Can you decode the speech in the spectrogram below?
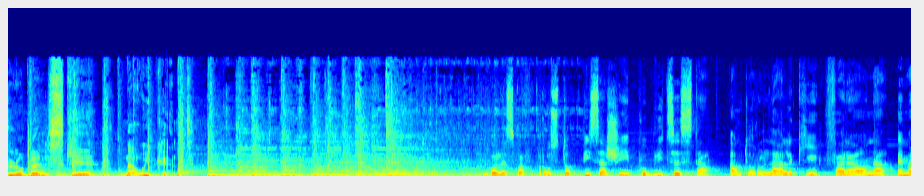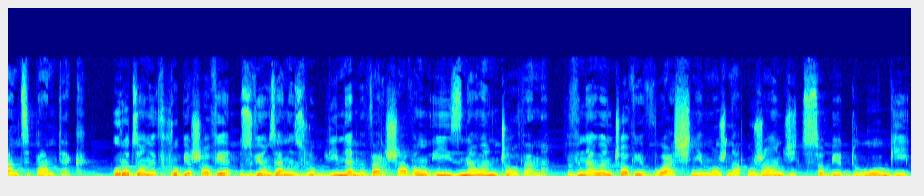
lubelskie na weekend. Bolesław Prus to pisarz i publicysta, autor lalki, faraona, emancypantek. Urodzony w Chrubieszowie, związany z Lublinem, Warszawą i z Nałęczowem. W Nałęczowie właśnie można urządzić sobie długi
